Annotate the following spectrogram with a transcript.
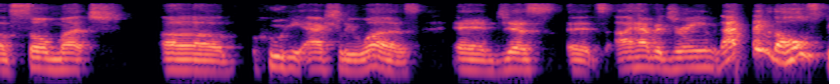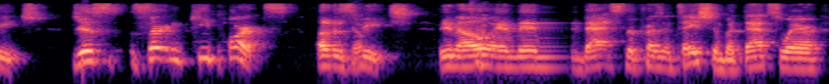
of so much of who he actually was. And just it's I have a dream, not even the whole speech, just certain key parts of the speech, you know, and then that's the presentation. But that's where,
